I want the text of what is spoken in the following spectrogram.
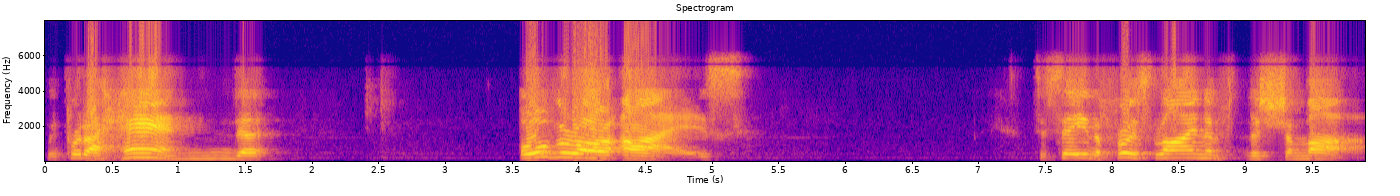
We put a hand over our eyes to say the first line of the Shema.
